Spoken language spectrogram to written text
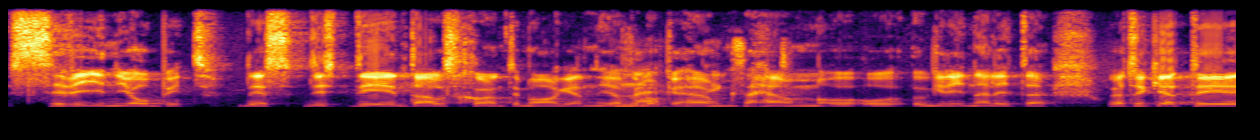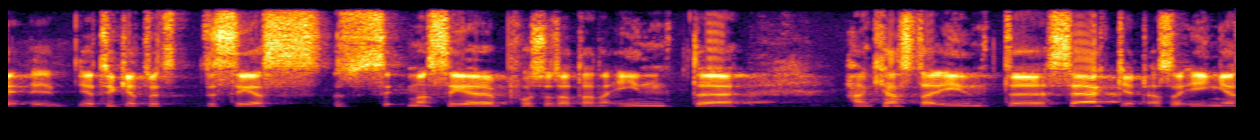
Svinjobbigt. Det, är- det, det är inte alls skönt i magen. Jag vill Nej, åka hem, exakt. hem och, och, och grina lite. Och jag tycker att det, jag tycker att det ses, man ser det på så sätt att han inte... Han kastar inte säkert. Alltså inga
